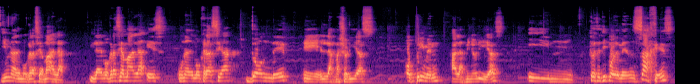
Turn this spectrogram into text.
y una democracia mala. Y la democracia mala es una democracia donde eh, las mayorías oprimen a las minorías y mm, todo este tipo de mensajes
